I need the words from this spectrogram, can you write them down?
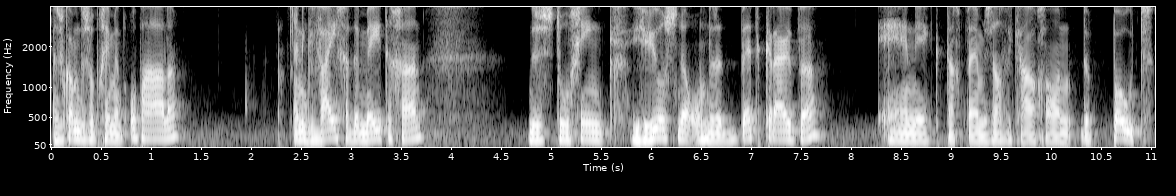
En ze kwam dus op een gegeven moment ophalen. En ik weigerde mee te gaan. Dus toen ging ik heel snel onder het bed kruipen. En ik dacht bij mezelf, ik hou gewoon de poot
